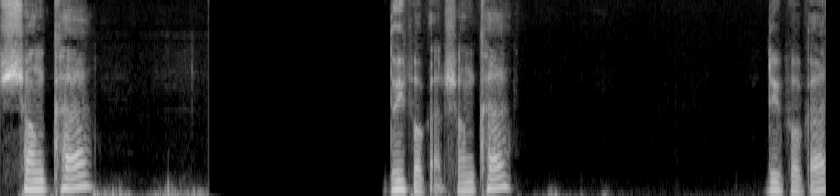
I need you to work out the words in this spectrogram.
সংখ্যা দুই প্রকার, সংখ্যা দুই প্রকার,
